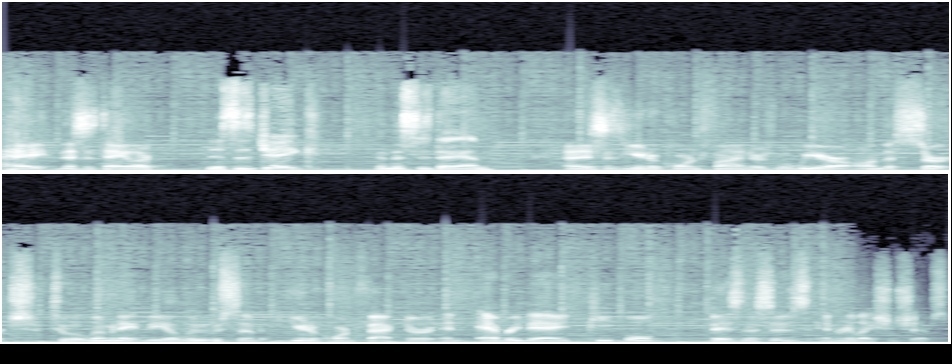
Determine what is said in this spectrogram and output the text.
Hey, this is Taylor. This is Jake. And this is Dan. And this is Unicorn Finders, where we are on the search to illuminate the elusive unicorn factor in everyday people, businesses, and relationships.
